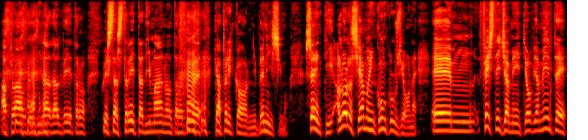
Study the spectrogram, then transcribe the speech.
applaude di là dal vetro questa stretta di mano tra due capricorni, benissimo. Senti, allora siamo in conclusione. Ehm, festeggiamenti, ovviamente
